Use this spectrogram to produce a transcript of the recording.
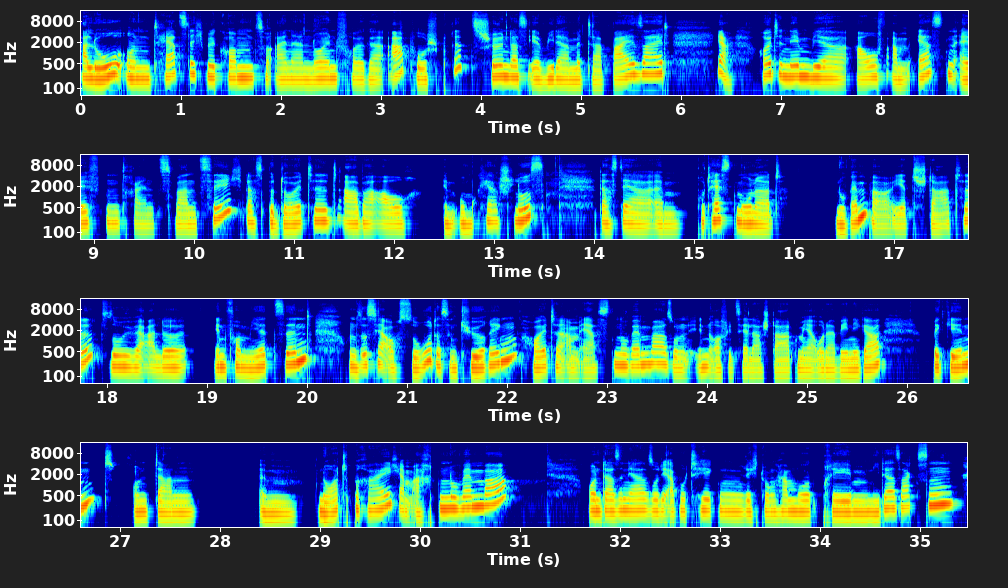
Hallo und herzlich willkommen zu einer neuen Folge Apo Spritz. Schön, dass ihr wieder mit dabei seid. Ja, heute nehmen wir auf am 1.11.23. Das bedeutet aber auch im Umkehrschluss, dass der ähm, Protestmonat November jetzt startet, so wie wir alle informiert sind. Und es ist ja auch so, dass in Thüringen heute am 1. November so ein inoffizieller Start mehr oder weniger beginnt und dann im Nordbereich am 8. November. Und da sind ja so die Apotheken Richtung Hamburg, Bremen, Niedersachsen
